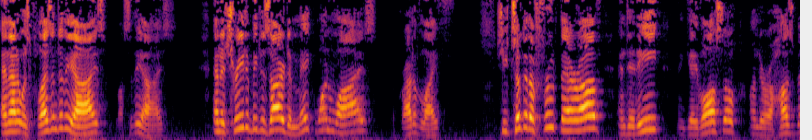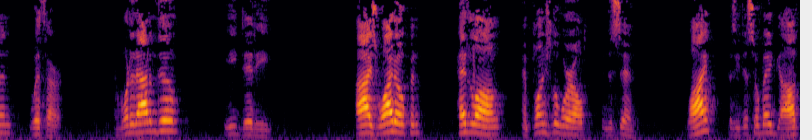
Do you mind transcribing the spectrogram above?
and that it was pleasant to the eyes, lust of the eyes, and a tree to be desired to make one wise, the pride of life. She took of the fruit thereof, and did eat, and gave also unto her husband with her. And what did Adam do? He did eat. Eyes wide open, headlong, and plunged the world into sin. Why? Because he disobeyed God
